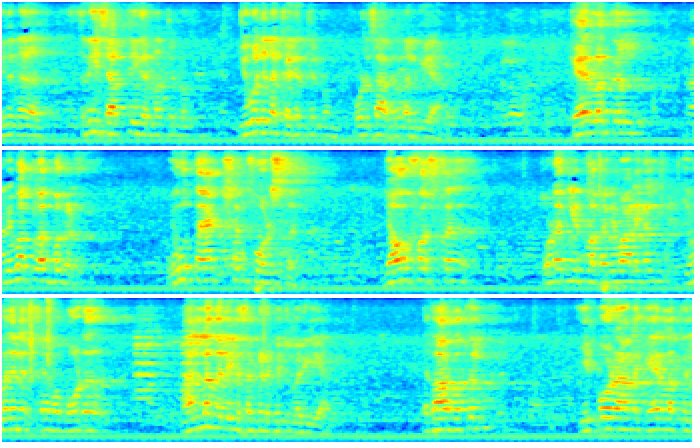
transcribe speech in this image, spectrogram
ഇതിന് സ്ത്രീ ശാക്തീകരണത്തിനും യുവജന കരുത്തിനും പ്രോത്സാഹനം നൽകുകയാണ്. കേരളത്തിൽ യുവ ക്ലബുകൾ youth action force job first തുടങ്ങിയിട്ടുള്ള പരിപാടികൾ യുവജനക്ഷേമ ബോർഡ് നല്ല നിലയിൽ സംഘടിപ്പിച്ചു വരികയാണ്. യഥാർത്ഥത്തിൽ ഇപ്പോഴാണ് കേരളത്തിൽ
